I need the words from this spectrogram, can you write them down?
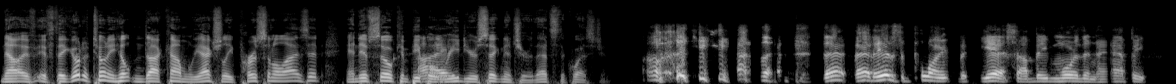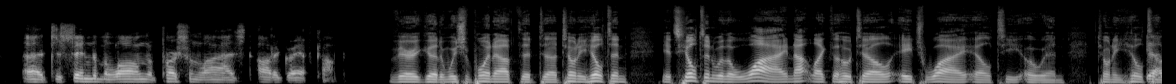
Now, if, if they go to tonyhylton.com, will you actually personalize it? And if so, can people I, read your signature? That's the question. Uh, yeah, that, that that is the point. But yes, I'll be more than happy uh, to send them along a personalized autograph copy. Very good. And we should point out that uh, Tony Hylton, it's Hylton with a Y, not like the hotel H Y L T O N. Tony Hylton. Yeah,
